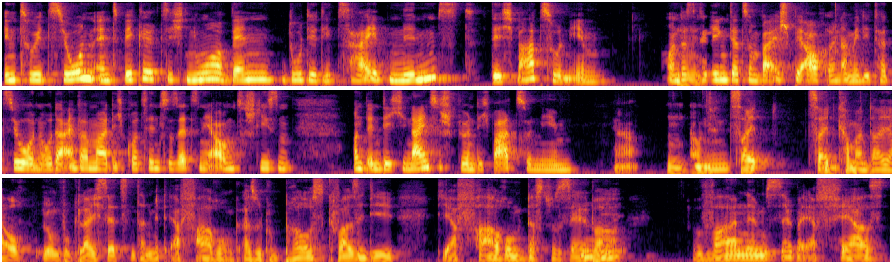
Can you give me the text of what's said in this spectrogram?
Intuition entwickelt sich nur, wenn du dir die Zeit nimmst, dich wahrzunehmen. Und mhm. das gelingt ja zum Beispiel auch in einer Meditation oder einfach mal dich kurz hinzusetzen, die Augen zu schließen und in dich hineinzuspüren, dich wahrzunehmen. Ja. Mhm. Zeit, Zeit kann man da ja auch irgendwo gleichsetzen dann mit Erfahrung. Also du brauchst quasi die, die Erfahrung, dass du selber mhm. wahrnimmst, selber erfährst,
